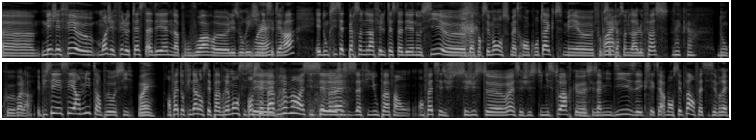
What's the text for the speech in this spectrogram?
Euh, mais j'ai fait, euh, moi j'ai fait le test ADN là pour voir euh, les origines, Ouais. etc. Et donc si cette personne-là fait le test ADN aussi, bah, forcément on se mettra en contact, mais il faut que Ouais. cette personne-là le fasse. D'accord. Donc voilà. Et puis c'est un mythe un peu aussi. Ouais. En fait, au final, on sait pas vraiment si On c'est sait pas vraiment si si c'est vrai. si sa fille ou pas. Enfin, on- en fait, c'est juste, ouais, c'est juste une histoire que Ouais. ses amis disent, et etc. Enfin, on sait pas en fait si c'est vrai.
